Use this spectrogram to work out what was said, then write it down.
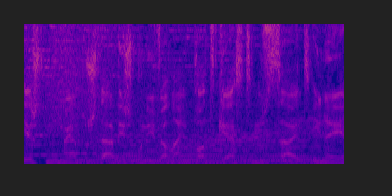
Este momento está disponível em podcast no site e na app.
